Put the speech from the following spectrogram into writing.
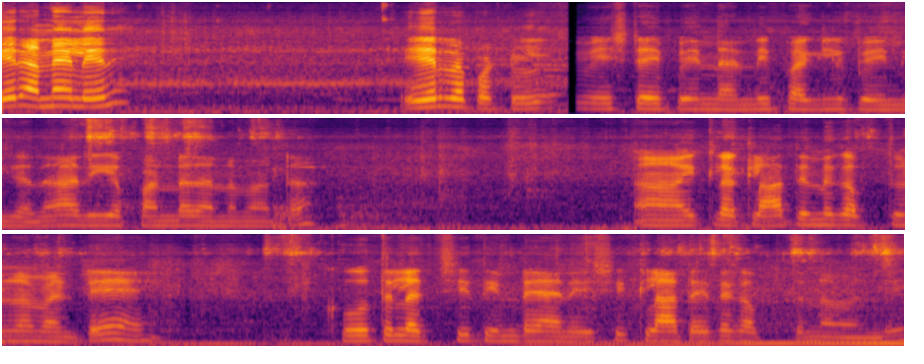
ఏరు అన్నయ్యలు ఏరి? ఏర్రా పట్టు. వేస్ట్ అయిపోయిందండి పగిలిపోయింది కదా అది ఇక పండదన్నమాట. ఇట్లా క్లాత్ ఎందుకు కప్పుతున్నామంటే కోతులు వచ్చి తింటాయి అనేసి క్లాత్ అయితే కప్పుతున్నామండి.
